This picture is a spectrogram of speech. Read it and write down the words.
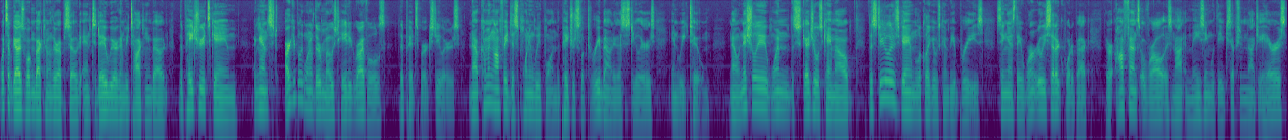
What's up, guys? Welcome back to another episode, and today we are going to be talking about the Patriots game against arguably one of their most hated rivals, the Pittsburgh Steelers. Now, coming off a disappointing week one, the Patriots looked to rebound against the Steelers in week two. Now, initially, when the schedules came out, the Steelers game looked like it was going to be a breeze, seeing as they weren't really set at quarterback. Their offense overall is not amazing, with the exception of Najee Harris,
